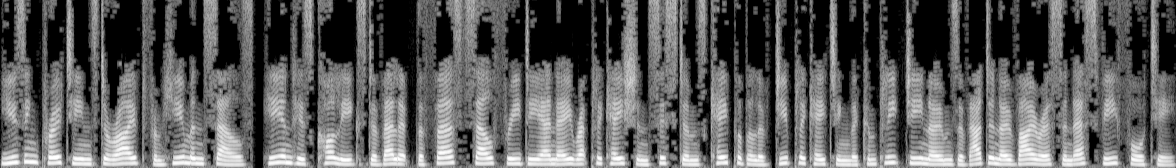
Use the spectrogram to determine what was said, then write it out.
Using proteins derived from human cells, he and his colleagues developed the first cell free DNA replication systems capable of duplicating the complete genomes of adenovirus and SV40.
